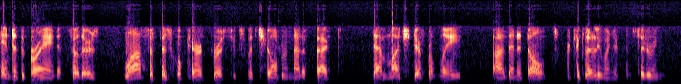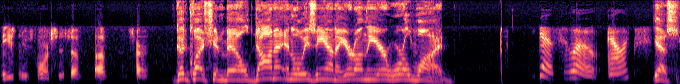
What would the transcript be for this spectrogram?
into the brain, and so there's lots of physical characteristics with children that affect them much differently uh, than adults, particularly when you're considering these new sources of, of concern. Good question, Bill. Donna in Louisiana, you're on the air worldwide. Yes, hello, Alex. Yes.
